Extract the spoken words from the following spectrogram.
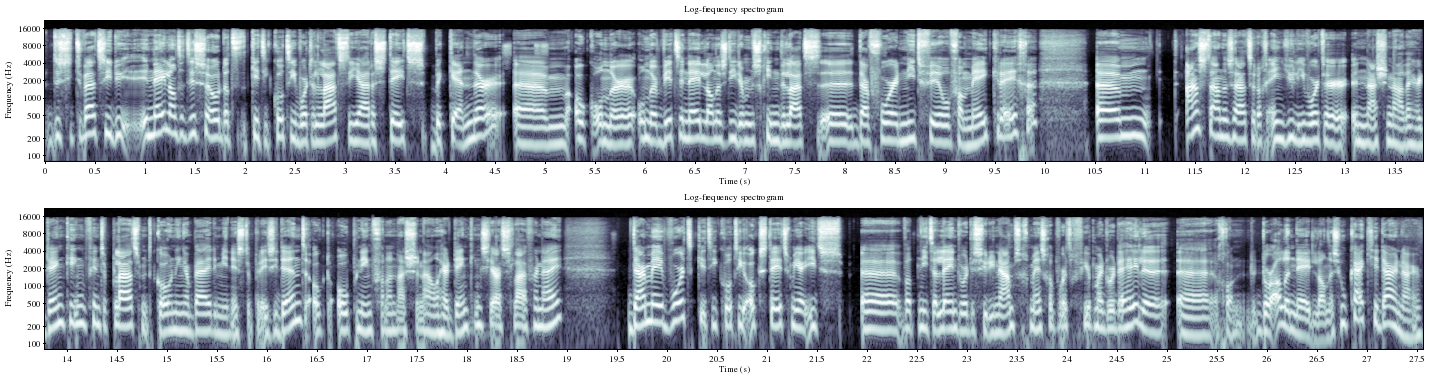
uh, de situatie in Nederland, het is zo dat Kitty Kotti wordt de laatste jaren steeds bekender. Um, ook onder, onder witte Nederlanders die er misschien de laatste, uh, daarvoor niet veel van meekregen. Um, aanstaande zaterdag 1 juli wordt er een nationale herdenking vindt er plaats met koning erbij, de minister-president, ook de opening van een nationaal herdenkingsjaar slavernij daarmee wordt Kitty Kotti ook steeds meer iets uh, wat niet alleen door de Surinaamse gemeenschap wordt gevierd, maar door de hele, uh, gewoon door alle Nederlanders. Hoe kijk je daarnaar?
